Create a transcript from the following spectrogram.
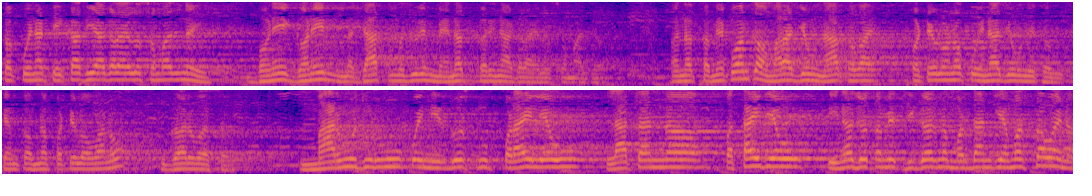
તો કોઈના ટેકાથી આગળ આવેલો સમાજ નહીં. ભણે ગણે જાત મજૂરી મહેનત કરીને આગળ આવેલો સમાજ. અને તમે કહો કે અમારા જેવું ના થવાય? પટેલોનો કોઈના જેવું નહીં થવું. કેમ કે અમને પટેલો હોવાનો ગર્વ છે. મારવું જુડવું, કોઈ નિર્દોષનું પડાઈ લેવું લાચાનને પતાઈ દેવું, એના જો તમે જીગરને મરદાનગી સમજતા હોય ને,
